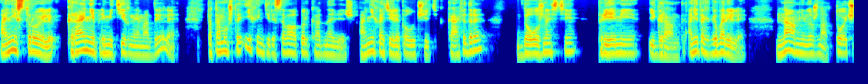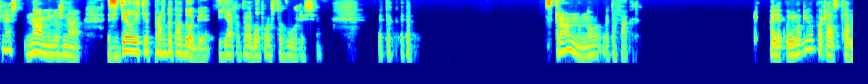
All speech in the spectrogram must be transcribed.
Они строили крайне примитивные модели, потому что их интересовала только одна вещь. Они хотели получить кафедры, должности, премии и гранты. Они так и говорили. Нам не нужна точность, нам не нужна... Сделайте правдоподобие. И я от этого был просто в ужасе. Это, это Странно, но это факт. Олег, вы не могли бы, пожалуйста,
